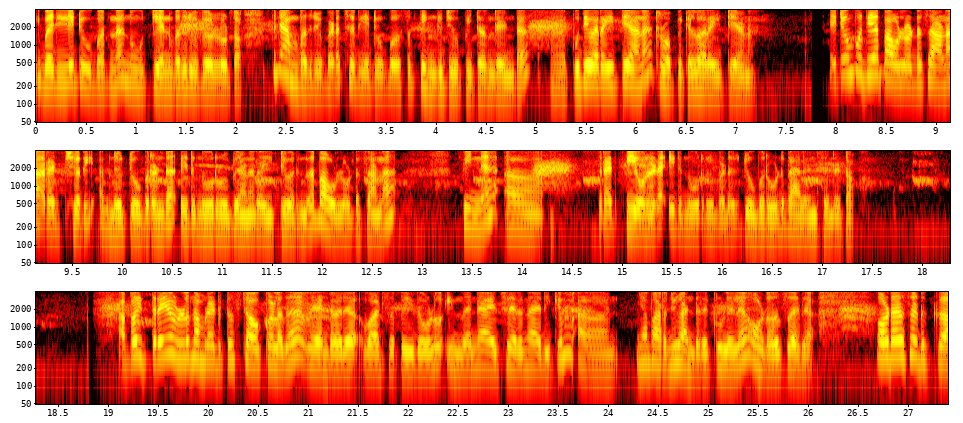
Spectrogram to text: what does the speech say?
ഈ വലിയ ട്യൂബറിന് നൂറ്റി എൺപത് രൂപയുള്ളൂ കേട്ടോ പിന്നെ അമ്പത് രൂപയുടെ ചെറിയ ട്യൂബേഴ്സ് പിങ്ക് ജൂപ്പിറ്ററിന്റെ ഉണ്ട്. പുതിയ വെറൈറ്റിയാണ് ട്രോപ്പിക്കൽ വെറൈറ്റിയാണ് ഏറ്റവും പുതിയ ബൗൾ ആണ് റെഡ് ചെറി അതിന്റെ ഒരു ട്യൂബറുണ്ട് ഇരുന്നൂറ് രൂപയാണ് റേറ്റ് വരുന്നത് ബൗൾ ആണ്. പിന്നെ റെഡ് പിയോണിയുടെ ഇരുന്നൂറ് രൂപയുടെ ഒരു ട്യൂബർ കൂടി ബാലൻസ് ഉണ്ട് കേട്ടോ അപ്പോൾ ഇത്രയേ ഉള്ളൂ നമ്മുടെ അടുത്ത് സ്റ്റോക്ക് ഉള്ളത്. വേണ്ടവർ വാട്സപ്പ് ചെയ്തോളൂ. ഇന്ന് തന്നെ അയച്ചു തരുന്നതായിരിക്കും. ഞാൻ പറഞ്ഞു രണ്ടരക്കുള്ളിൽ ഓർഡേഴ്സ് തരിക ഓർഡേഴ്സ് എടുക്കുക.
